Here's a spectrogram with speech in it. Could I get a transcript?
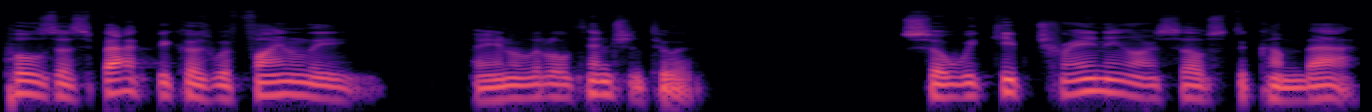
pulls us back because we're finally paying a little attention to it. So we keep training ourselves to come back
